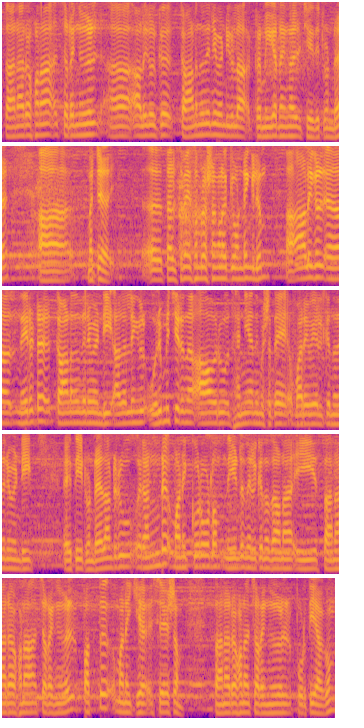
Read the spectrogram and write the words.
സ്ഥാനാരോഹണ ചടങ്ങുകൾ ആളുകൾക്ക് കാണുന്നതിന് വേണ്ടിയുള്ള ക്രമീകരണങ്ങൾ ചെയ്തിട്ടുണ്ട്. മറ്റ് തത്സമയ സംരക്ഷണങ്ങളൊക്കെ ഉണ്ടെങ്കിലും ആളുകൾ നേരിട്ട് കാണുന്നതിന് വേണ്ടി അതല്ലെങ്കിൽ ഒരുമിച്ചിരുന്ന് ആ ഒരു ധന്യ നിമിഷത്തെ വരവേൽക്കുന്നതിന് വേണ്ടി എത്തിയിട്ടുണ്ട്. ഏതാണ്ട് ഒരു രണ്ട് മണിക്കൂറോളം നീണ്ടു നിൽക്കുന്നതാണ് ഈ സ്ഥാനാരോഹണ ചടങ്ങുകൾ. പത്ത് മണിക്ക് ശേഷം സ്ഥാനാരോഹണ ചടങ്ങുകൾ പൂർത്തിയാകും.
